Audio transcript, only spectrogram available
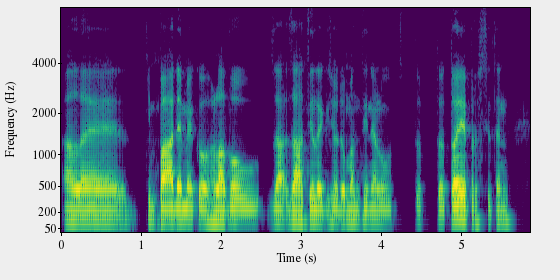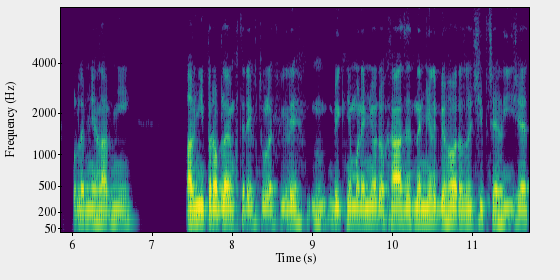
ale tím pádem jako hlavou za, zátylek že, do mantinelu, to, to, to, je prostě ten podle mě hlavní, hlavní problém, který v tuhle chvíli by k němu neměl docházet, neměli by ho rozhodčí přehlížet,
